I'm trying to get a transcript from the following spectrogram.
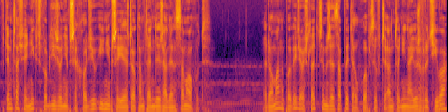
W tym czasie nikt w pobliżu nie przechodził i nie przejeżdżał tamtędy żaden samochód. Roman powiedział śledczym, że zapytał chłopców, czy Antonina już wróciła,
